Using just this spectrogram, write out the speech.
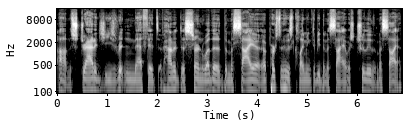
um, strategies, written methods of how to discern whether the Messiah, a person who is claiming to be the Messiah, was truly the Messiah.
